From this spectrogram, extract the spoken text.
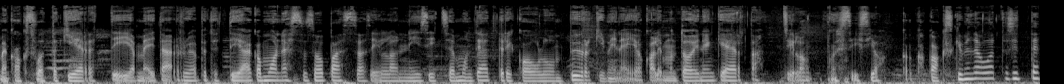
me kaksi vuotta kierrettiin ja meitä ryöpytettiin aika monessa sopassa silloin, niin sitten se mun teatterikouluun pyrkiminen, joka oli mun toinen kerta, silloin siis jo 20 vuotta sitten,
